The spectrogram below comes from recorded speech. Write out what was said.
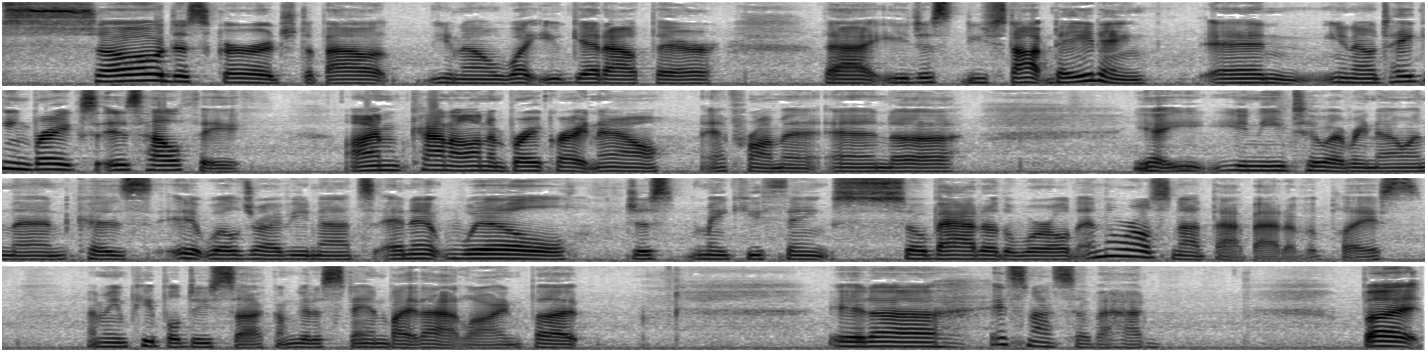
so discouraged about, you know, what you get out there that you just, you stop dating. And, you know, taking breaks is healthy. I'm kind of on a break right now from it. And, uh, yeah, you, you need to every now and then because it will drive you nuts and it will just make you think so bad of the world. And the world's not that bad of a place. I mean, people do suck. I'm going to stand by that line. But it uh it's not so bad. But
